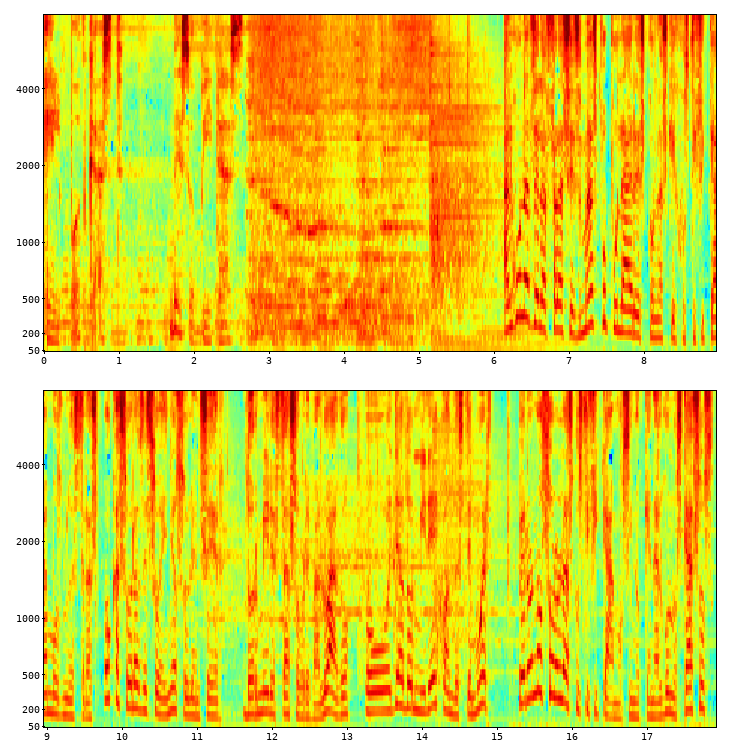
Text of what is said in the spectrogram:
El podcast de Sopitas. Algunas de las frases más populares con las que justificamos nuestras pocas horas de sueño suelen ser dormir está sobrevaluado o ya dormiré cuando esté muerto. Pero no solo las justificamos, sino que en algunos casos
